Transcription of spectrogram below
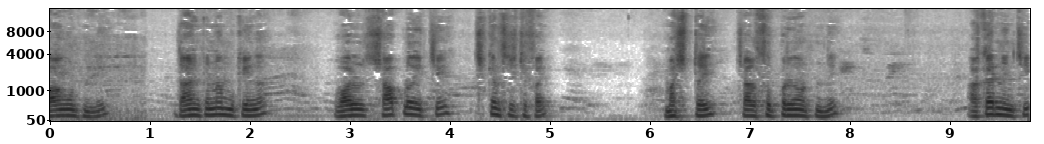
బాగుంటుంది. దానికన్నా ముఖ్యంగా వాళ్ళ షాప్లో ఇచ్చే chicken sixty five must try చాలా సూపర్గా ఉంటుంది. అక్కడి నుంచి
